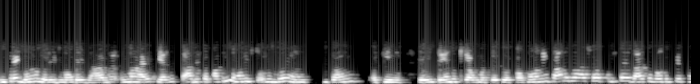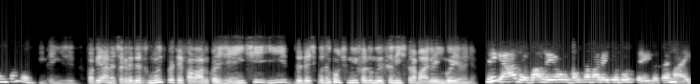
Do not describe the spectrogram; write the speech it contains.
entregando ali de mão beijada uma área que é do Estado, isso é patrimônio de todos os goianos. Então, assim, eu entendo que algumas pessoas possam lamentar, mas eu acho que elas têm que pesar essas outras questões também. Entendi. Fabiana, te agradeço muito por ter falado com a gente e desejo que você continue fazendo um excelente trabalho aí em Goiânia. Obrigada, valeu. Bom trabalho aí para vocês. Até mais.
